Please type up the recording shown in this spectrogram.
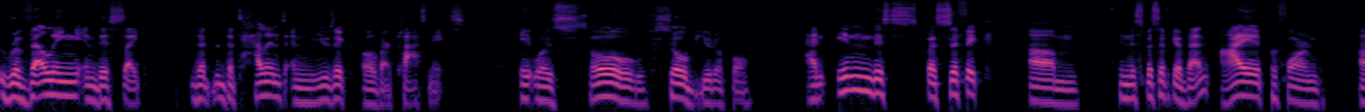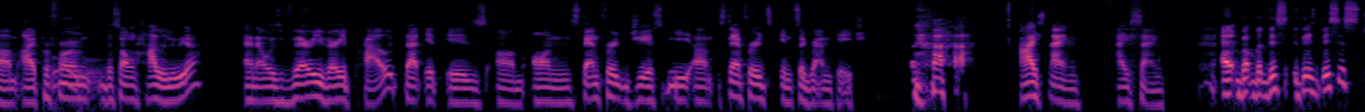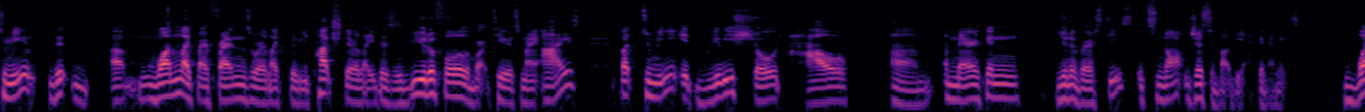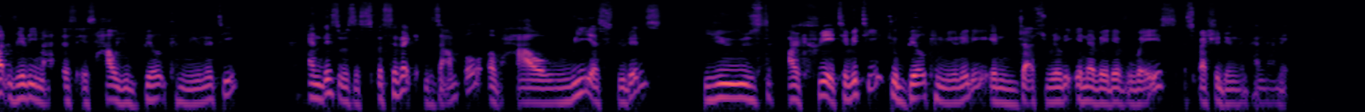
reveling in this like the the talent and music of our classmates. It was so so beautiful. And in this specific um, in this specific event, I performed um, I performed Ooh. the song Hallelujah, and I was very very proud that it is um, on Stanford GSB um, Stanford's Instagram page. I sang, I sang, and but but this this this is to me th- um, one like my friends were like really touched. They're like, "This is beautiful," it brought tears to my eyes. But to me, it really showed how um, American universities. It's not just about the academics. What really matters is how you build community. And this was a specific example of how we as students used our creativity to build community in just really innovative ways, especially during the pandemic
